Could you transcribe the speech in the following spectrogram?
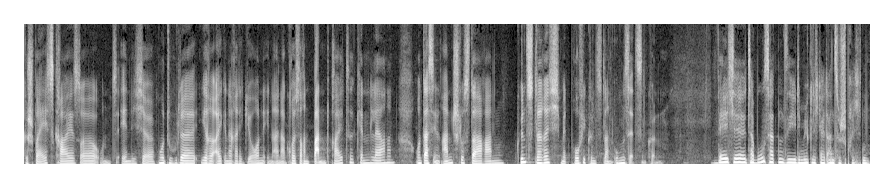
Gesprächskreise und ähnliche Module ihre eigene Religion in einer größeren Bandbreite kennenlernen und das im Anschluss daran künstlerisch mit Profikünstlern umsetzen können. Welche Tabus hatten Sie die Möglichkeit anzusprechen?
